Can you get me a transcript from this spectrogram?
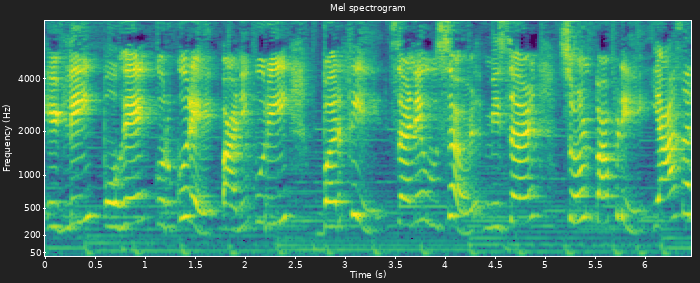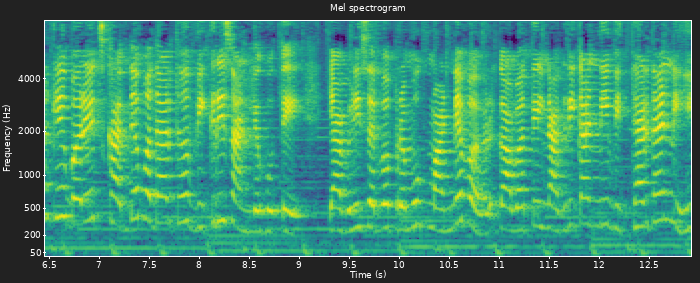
इडली पोहे कुरकुरे पाणीपुरी बर्फी चणे उसळ मिसळ सोनपापडी यासारखे बरेच खाद्यपदार्थ विक्रीस आणले होते. यावेळी सर्व प्रमुख मान्यवर गावातील नागरिकांनी विद्यार्थ्यांनी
